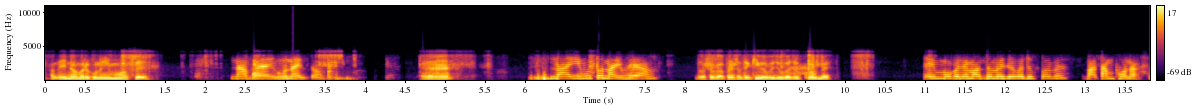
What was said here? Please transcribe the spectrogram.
আর এই নাম্বারে কোনো ইমো আছে? না ভাইয়া ইমো নাই তো। হ্যাঁ? না ইমো তো নাই ভাইয়া। দর্শক আপনার সাথে কীভাবে যোগাযোগ করবে? এই মোবাইলের মাধ্যমে যোগাযোগ করবে। বাটাম ফোন আছে।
